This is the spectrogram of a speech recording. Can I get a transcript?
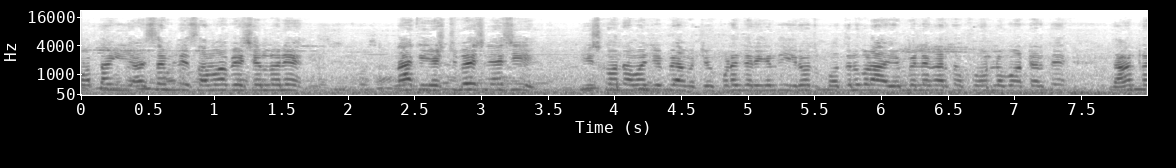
మొత్తం ఈ అసెంబ్లీ సమావేశంలోనే నాకు ఎస్టిమేషన్ వేసి తీసుకుంటామని చెప్పి ఆమె చెప్పడం జరిగింది. ఈ రోజు పొద్దున కూడా ఎమ్మెల్యే గారితో ఫోన్లో మాట్లాడితే దాంట్లో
